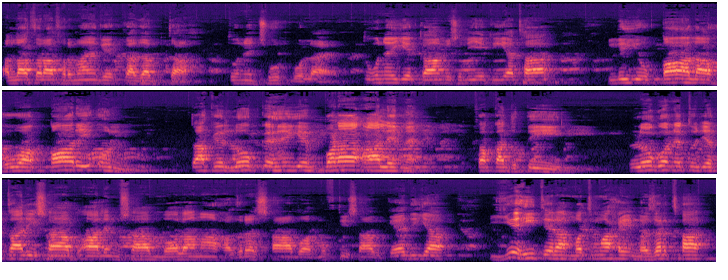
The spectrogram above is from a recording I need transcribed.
اللہ تعالیٰ فرمائیں گے کدب تھا تو نے جھوٹ بولا ہے۔ تو نے یہ کام اس لیے کیا تھا لیو کالا ہوا قاری ان تاکہ لوگ کہیں یہ بڑا عالم ہے۔ فقط قیل لوگوں نے تجھے قاری صاحب، عالم صاحب، مولانا حضرت صاحب اور مفتی صاحب کہہ دیا، یہی تیرا متماح نظر تھا،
